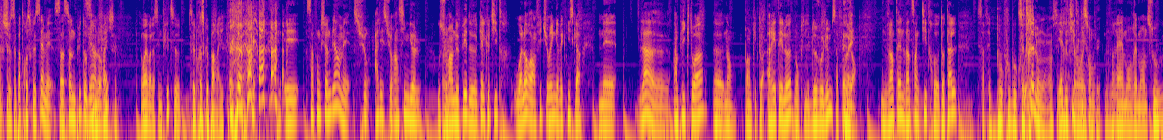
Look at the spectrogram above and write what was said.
je sais pas trop ce que c'est, mais ça sonne plutôt bien à l'oreille. Ouais, voilà, c'est une flûte, c'est presque pareil. et ça fonctionne bien, mais sur, allez, sur un single ou sur un EP de quelques titres, ou alors en featuring avec Niska. Mais là, euh, implique-toi, euh, non, pas implique-toi, arrêtez-le. Donc les deux volumes, ça fait genre une vingtaine, 25 titres au total. Ça fait beaucoup, beaucoup. C'est très long. Hein, Il y a des titres qui sont vraiment, vraiment en dessous.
